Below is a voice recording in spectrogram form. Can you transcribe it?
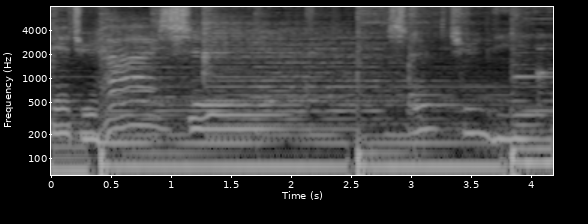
结局还是失去你。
